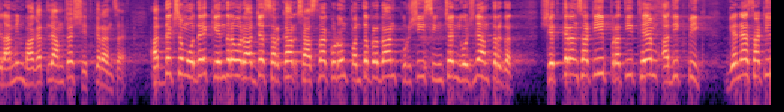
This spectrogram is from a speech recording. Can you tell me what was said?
ग्रामीण भागातल्या आमच्या शेतकऱ्यांचा आहे. अध्यक्ष मोदय केंद्र व राज्य सरकार शासनाकडून पंतप्रधान कृषी सिंचन योजनेअंतर्गत शेतकऱ्यांसाठी प्रतिथेंब अधिक पीक घेण्यासाठी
